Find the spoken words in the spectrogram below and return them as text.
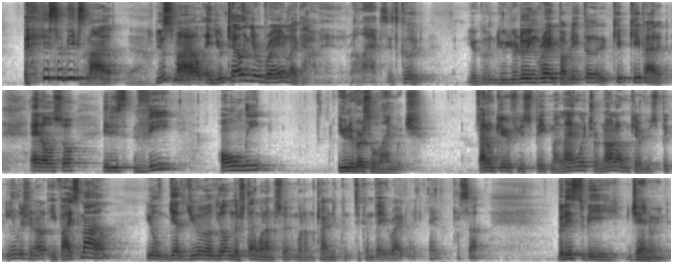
is a big smile. Yeah. You smile and you're telling your brain, like, oh, man, relax, it's good. You're, good. You're you're doing great, Pablito. Keep, keep at it. And also, it is the only universal language. I don't care if you speak my language or not. I don't care if you speak English or not. If I smile, you'll get you you'll understand what I'm what I'm trying to, to convey, right? Like, hey, what's up? But it needs to be genuine.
